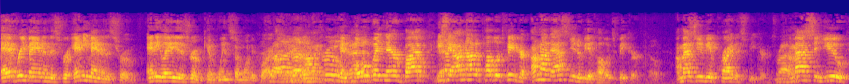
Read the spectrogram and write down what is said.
Every man in this room, any man in this room, any lady in this room can win someone to Christ. Right. True. Can open their Bible. You Yeah. say, I'm not a public speaker. I'm not asking you to be a public speaker. I'm asking you to be a private speaker. right. I'm asking you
